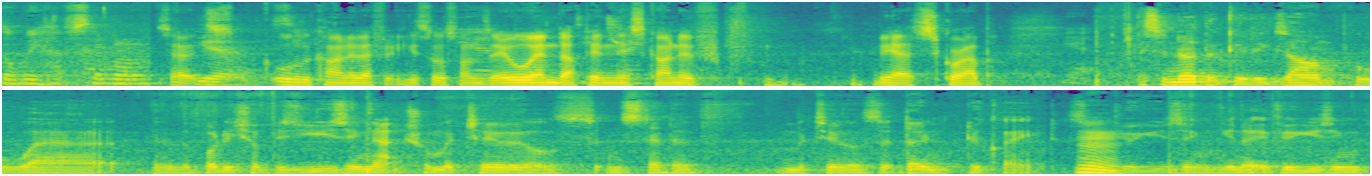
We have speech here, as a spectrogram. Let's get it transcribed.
So we have several. So it's Yeah. all the kind of effortlessly sourced ones. Yeah, They all end up in this kind of yeah scrub. Yeah. It's another good example where you know, the body shop is using natural materials instead of materials that don't degrade. So Mm. if you're using, you know, if you're using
